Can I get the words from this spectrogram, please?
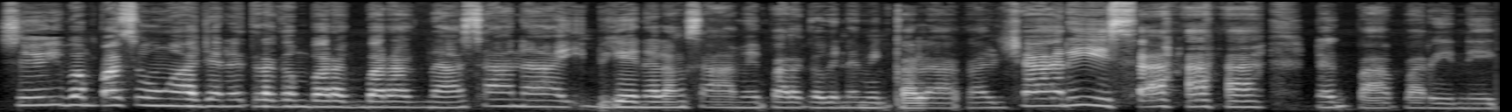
So yung ibang paso nga dyan ay talagang barag-barag na sana ibigay na lang sa amin para gawin namin kalakal. Charis! Nagpaparinig.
